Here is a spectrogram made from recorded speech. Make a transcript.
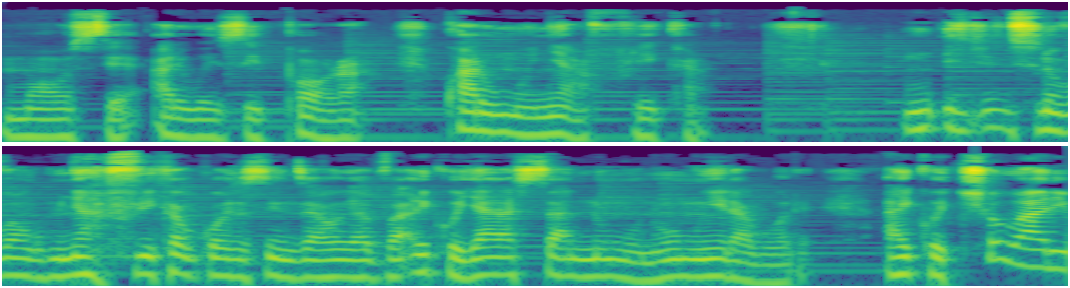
mose ari we zipora ko ari umunyafurika sinovuga ngo umunyafurika kuko sinzi aho yava ariko yarasa n'umuntu w'umwirabure. Ariko cyo bari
